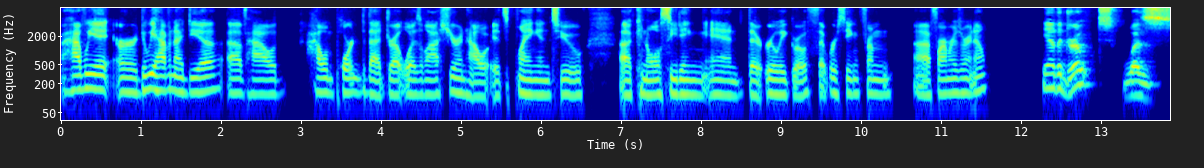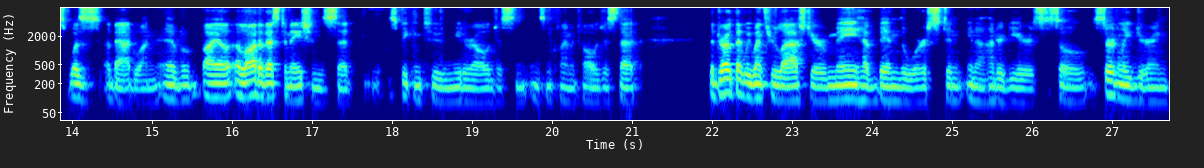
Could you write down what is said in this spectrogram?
have we or do we have an idea of how how important that drought was last year and how it's playing into uh, canola seeding and the early growth that we're seeing from uh, farmers right now? Yeah, the drought was was a bad one uh, by a, a, lot of estimations. That speaking to meteorologists and, and, some climatologists, that the drought that we went through last year may have been the worst in in a hundred years. So certainly during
